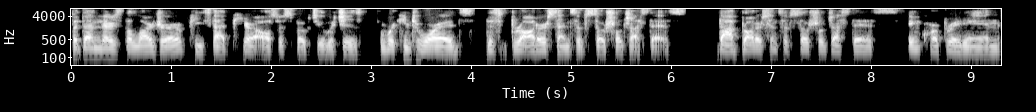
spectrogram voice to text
But then there's the larger piece that Pierre also spoke to, which is working towards this broader sense of social justice. That broader sense of social justice, incorporating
